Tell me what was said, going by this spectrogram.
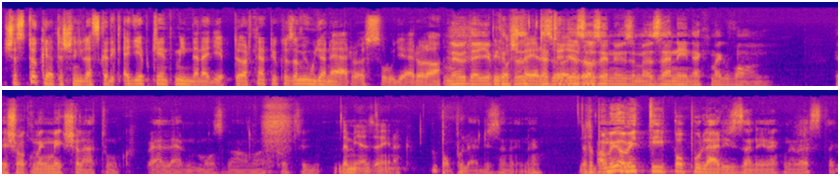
és ez tökéletesen illeszkedik egyébként minden egyéb történetük, ami ugyanerről szól, ugye erről a Nő, de egyébként ez, tehát, hogy ez azért nézem, mert a zenének meg van. És ott meg mégse látunk ellen mozgalmat. Tehát, hogy de milyen zenének? A populáris zenének. De a popul... Ami, amit ti populáris zenének neveztek.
